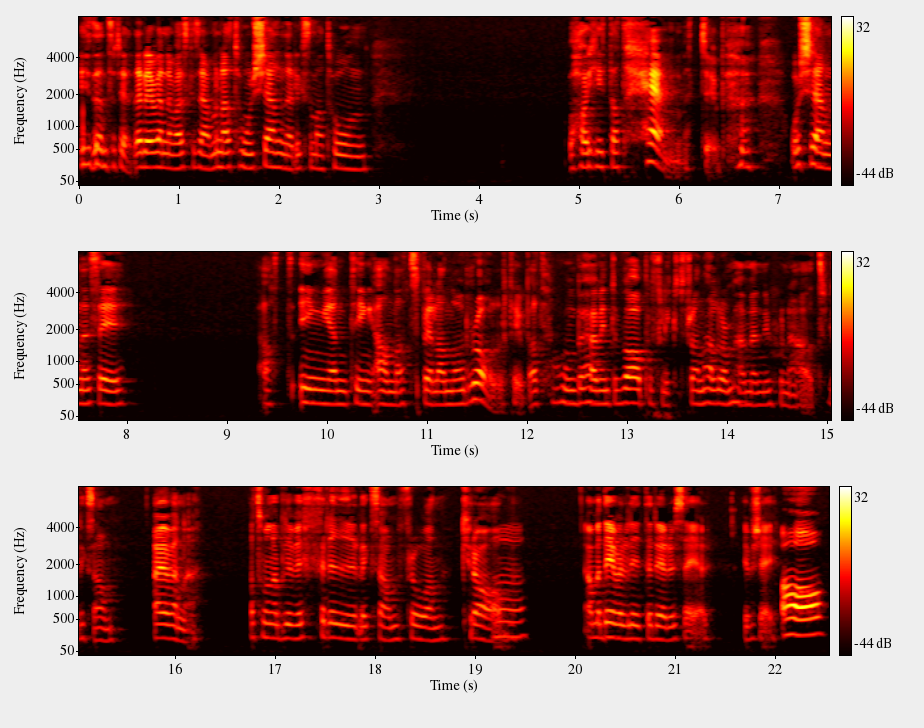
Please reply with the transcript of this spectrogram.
identitet. Eller jag vet inte vad jag ska säga, men att hon känner liksom att hon har hittat hem typ. Och känner sig att ingenting annat spelar någon roll. Typ att hon behöver inte vara på flykt från alla de här människorna. Att liksom, ja, jag vet inte. Att hon har blivit fri liksom från krav. Mm. Ja men det är väl lite det du säger i och för sig. Ja,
